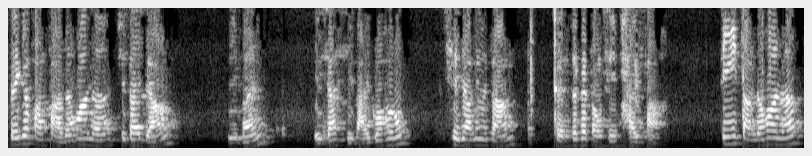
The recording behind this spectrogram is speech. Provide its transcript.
这个方法的话呢，就代表你们等下洗牌过后，切掉六张，跟这个东西拍法。第一张的话呢，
